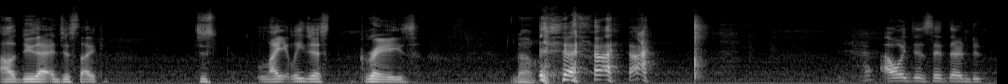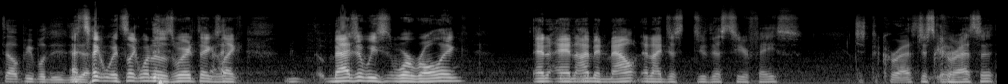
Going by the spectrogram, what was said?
I'll do that and just like, just lightly just graze. No, I would just sit there and tell people to do that's that. like it's like one of those weird things. Like imagine we we're rolling, and and I'm in mount, and I just do this to your face, just to caress. just Yeah. caress it.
